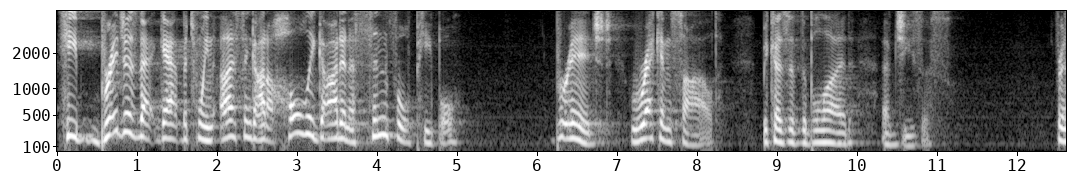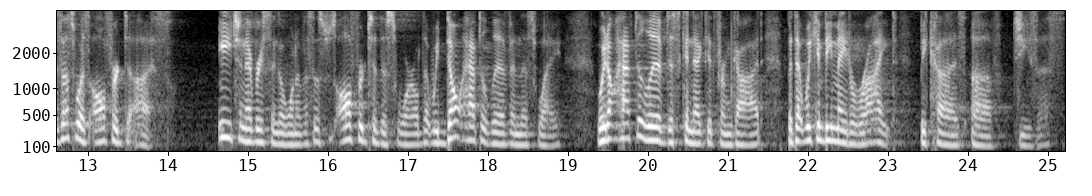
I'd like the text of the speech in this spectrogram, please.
he bridges that gap between us and God, a holy God and a sinful people bridged, reconciled because of the blood of Jesus. Friends, that's what's offered to us. Each and every single one of us. This was offered to this world that we don't have to live in this way. We don't have to live disconnected from God, but that we can be made right because of Jesus.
